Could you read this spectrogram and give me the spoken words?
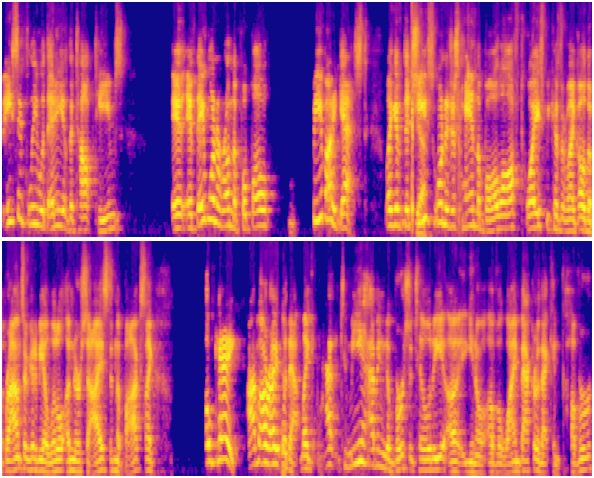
basically with any of the top teams, if, if they want to run the football, be my guest. Like if the Chiefs yeah. want to just hand the ball off twice because they're like, oh, the Browns are going to be a little undersized in the box, like okay, I'm all right with that. Like to me, having the versatility, uh, you know, of a linebacker that can cover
